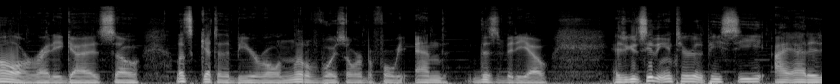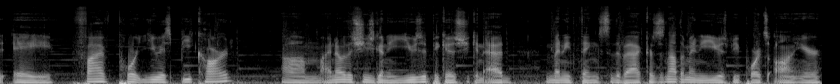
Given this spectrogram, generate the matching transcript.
Alrighty guys, so let's get to the B-roll and little voiceover before we end this video. As you can see the interior of the PC, I added a 5-port USB card. Um, I know that she's going to use it because she can add many things to the back because there's not that many USB ports on here.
